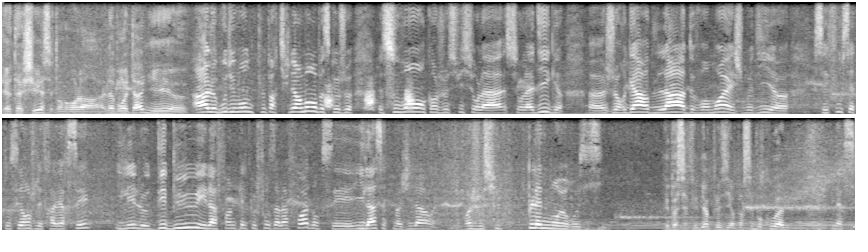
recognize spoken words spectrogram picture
T'es attaché à cet endroit-là, hein. la Bretagne et euh, Ah, le bout du monde plus particulièrement, parce que je, souvent, quand je suis sur la, sur la digue, euh, je regarde là devant moi et je me dis, euh, c'est fou, cet océan, je l'ai traversé. Il est le début et la fin de quelque chose à la fois, donc c'est, il a cette magie-là. ouais. Moi, je suis pleinement heureuse ici. eh ben, ça fait bien plaisir. Merci beaucoup, Anne. Merci.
